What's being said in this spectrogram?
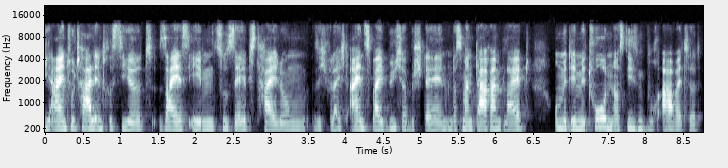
die einen total interessiert, sei es eben zu Selbstheilung, sich vielleicht ein, zwei Bücher bestellen und dass man daran bleibt und mit den Methoden aus diesem Buch arbeitet.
